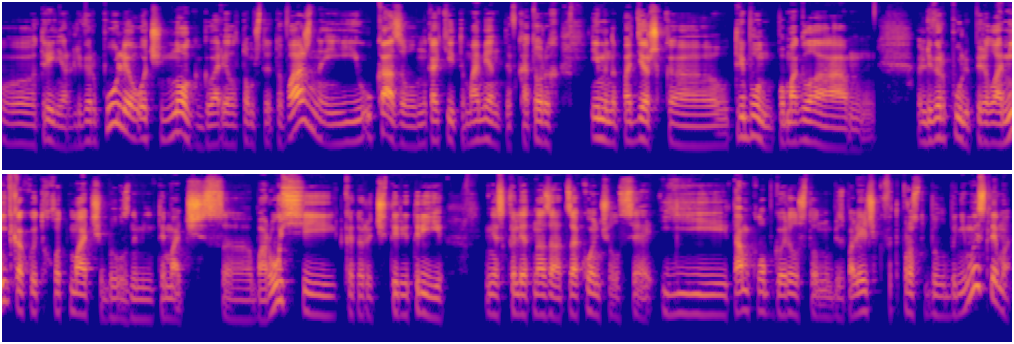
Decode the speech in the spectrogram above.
э, тренер Ливерпуля, очень много говорил о том, что это важно, и указывал на какие-то моменты, в которых именно поддержка трибун помогла Ливерпулю переломить какой-то ход матча. Был знаменитый матч с э, Боруссией, который 4-3 несколько лет назад закончился, и там Клоп говорил, что ну, без болельщиков это просто было бы немыслимо.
